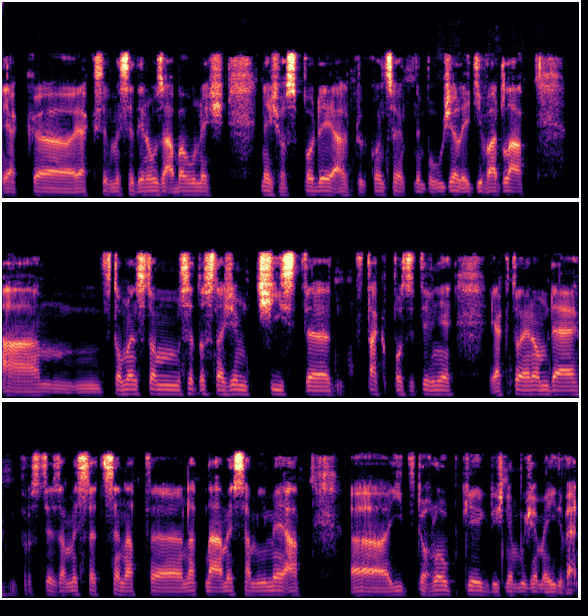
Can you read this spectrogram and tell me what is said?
jak, eh, jak si vymyslet jinou zábavu než, než hospody a dokonce bohužel i divadla. A mm, v tomhle tom se to snažím číst eh, tak pozitivně, jak to jenom jde, prostě zamyslet se nad, nad námi samými a jít do hloubky, když nemůžeme jít ven.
